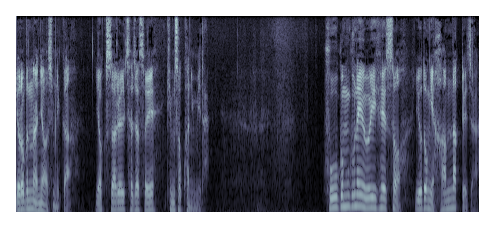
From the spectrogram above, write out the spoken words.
여러분 안녕하십니까? 역사를 찾아서의 김석환입니다. 후금군에 의해서 요동이 함락되자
